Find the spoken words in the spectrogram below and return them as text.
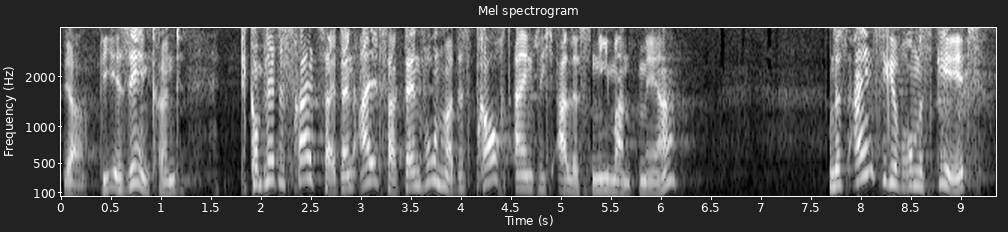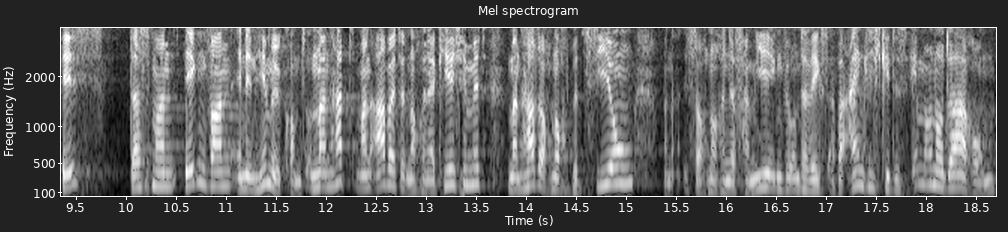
ja, wie ihr sehen könnt, die komplette Freizeit, dein Alltag, dein Wohnort. Das braucht eigentlich alles niemand mehr. Und das Einzige, worum es geht, ist, dass man irgendwann in den Himmel kommt. Und man hat, man arbeitet noch in der Kirche mit, man hat auch noch Beziehungen, man ist auch noch in der Familie irgendwie unterwegs, aber eigentlich geht es immer nur darum,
